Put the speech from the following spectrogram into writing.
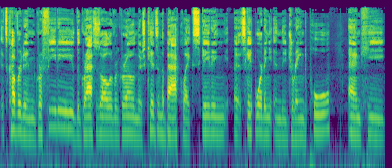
it's covered in graffiti. The grass is all overgrown. There's kids in the back, like skating, uh, skateboarding in the drained pool. And he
